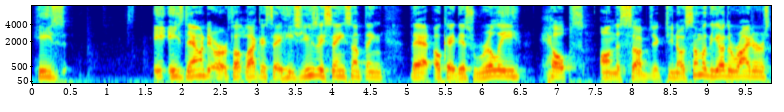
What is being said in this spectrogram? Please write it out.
He's he's down to earth. Like I say, he's usually saying something that, okay, this really helps on the subject. You know, some of the other writers,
